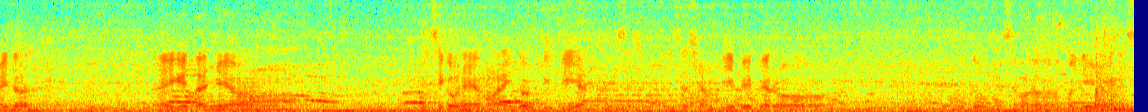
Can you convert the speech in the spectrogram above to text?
Idol. Nakikita niyo yung yung sigaw na yan mga idol, PP yan. Isa, isa siyang PP pero tumutulong sa mga paglilinis.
